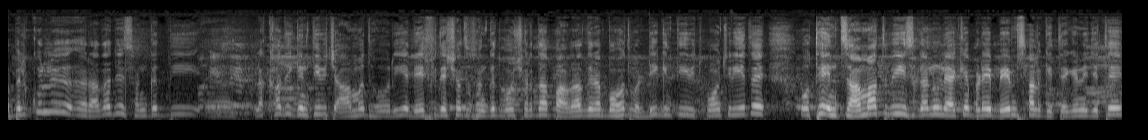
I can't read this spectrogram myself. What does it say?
ਬਿਲਕੁਲ, ਰਾਧਾ ਜੀ, ਸੰਗਤ ਦੀ ਲੱਖਾਂ ਦੀ ਗਿਣਤੀ ਵਿੱਚ ਆਮਦ ਹੋ ਰਹੀ ਹੈ। ਦੇਸ਼ ਵਿਦੇਸ਼ਾਂ ਤੋਂ ਸੰਗਤ ਬਹੁਤ ਸ਼ਰਧਾ ਭਾਵਨਾ ਦੇ ਨਾਲ ਬਹੁਤ ਵੱਡੀ ਗਿਣਤੀ ਵਿੱਚ ਪਹੁੰਚ ਰਹੀ ਹੈ ਤੇ ਉੱਥੇ ਇੰਤਜ਼ਾਮਾਤ ਵੀ ਇਸ ਗੱਲ ਨੂੰ ਲੈ ਕੇ ਬੜੇ ਬੇਮਿਸਾਲ ਕੀਤੇ ਗਏ ਨੇ, ਜਿੱਥੇ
